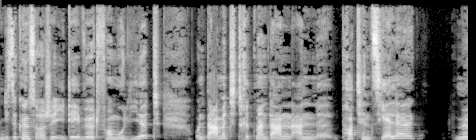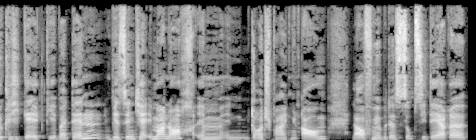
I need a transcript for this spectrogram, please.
Diese künstlerische Idee wird formuliert und damit tritt man dann an äh, potenzielle mögliche Geldgeber, denn wir sind ja immer noch im, im deutschsprachigen Raum, laufen wir über das subsidiäre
